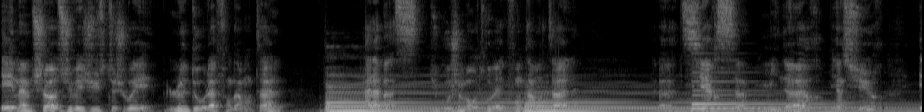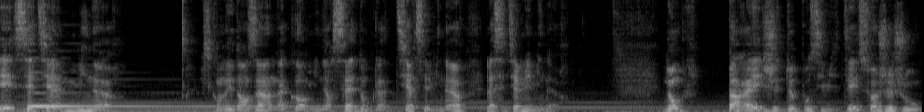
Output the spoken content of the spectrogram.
et même chose, je vais juste jouer le Do, la fondamentale, à la basse. Du coup, je me retrouve avec fondamentale, euh, tierce mineure, bien sûr, et septième mineure. Puisqu'on est dans un accord mineur 7, donc la tierce est mineure, la septième est mineure. Donc, pareil, j'ai deux possibilités. Soit je joue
